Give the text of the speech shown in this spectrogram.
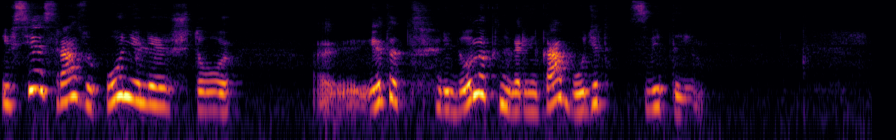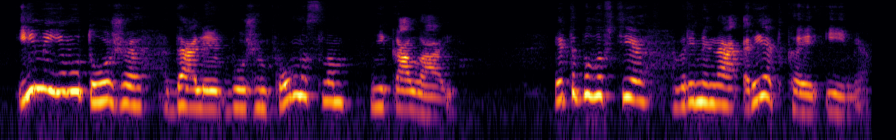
И все сразу поняли, что э, этот ребенок наверняка будет святым. Имя ему тоже дали Божьим промыслом Николай. Это было в те времена редкое имя,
